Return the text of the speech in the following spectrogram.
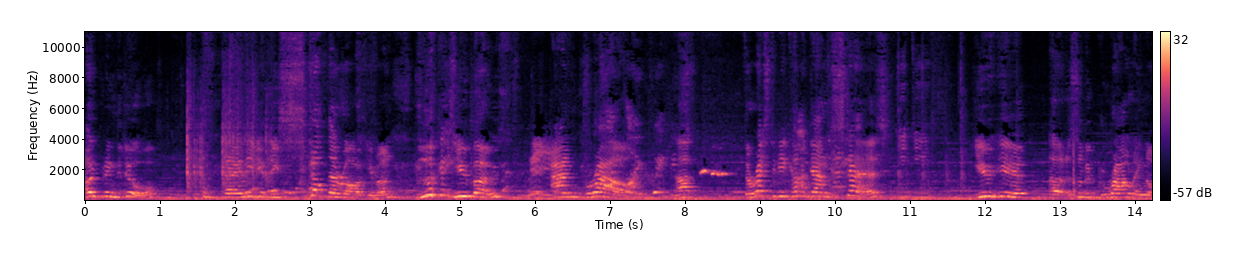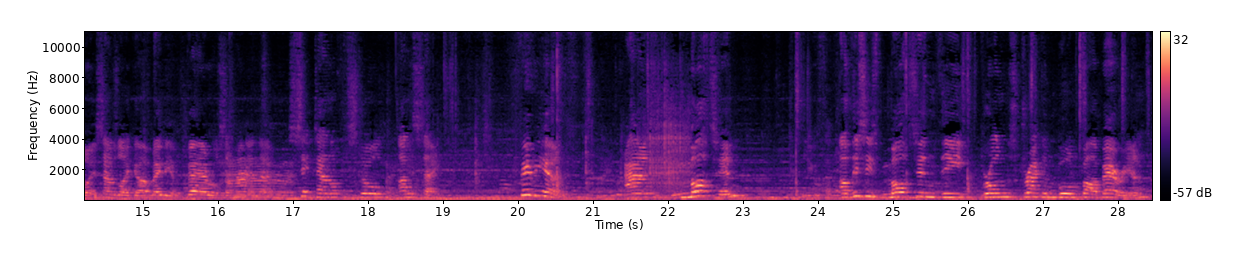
opening the door, they immediately stop their argument, look at you both, and growl. Uh, the rest of you coming down the stairs, you hear uh, a sort of growling noise. Sounds like uh, maybe a bear or something in there. Sit down off the stool, unsafe. Vivian and Martin. Oh, this is Martin the Bronze Dragonborn Barbarian.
